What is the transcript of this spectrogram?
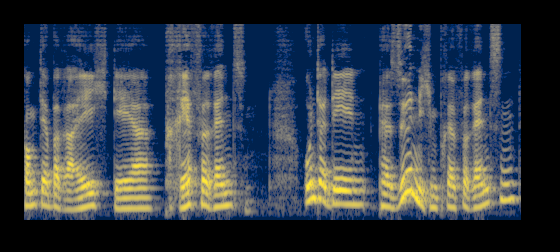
kommt der Bereich der Präferenzen. Unter den persönlichen Präferenzen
